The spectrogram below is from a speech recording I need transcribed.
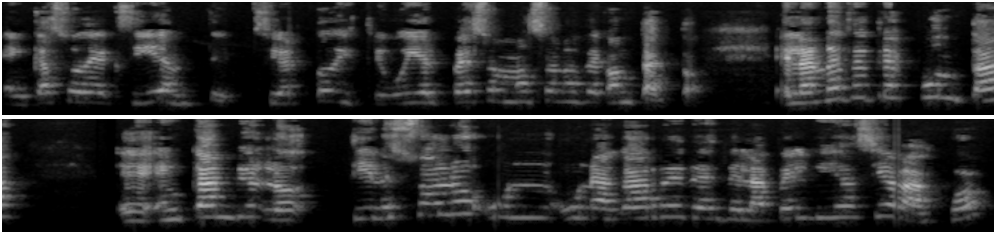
en caso de accidente, ¿cierto? Distribuye el peso en más zonas de contacto. El arnés de tres puntas, en cambio, lo, tiene solo un, un, agarre desde la pelvis hacia abajo.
